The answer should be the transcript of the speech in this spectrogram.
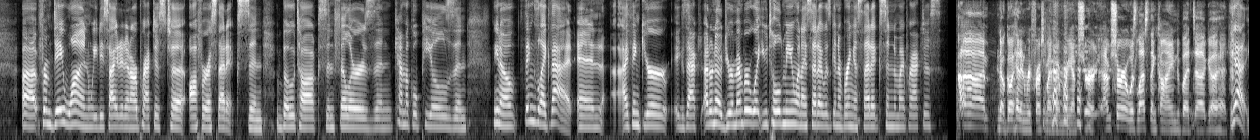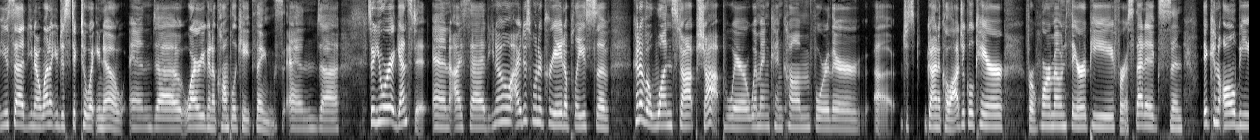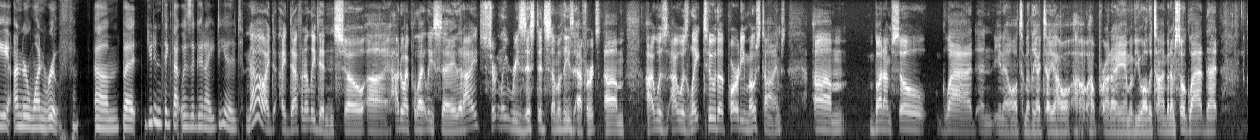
uh, from day one, we decided in our practice to offer aesthetics and Botox and fillers and chemical peels and you know, things like that. And I think you're exact. I don't know. Do you remember what you told me when I said I was going to bring aesthetics into my practice? Um, no, go ahead and refresh my memory. I'm sure, I'm sure it was less than kind, but uh, go ahead. Yeah, you said, you know, why don't you just stick to what you know, and uh, why are you going to complicate things? And uh, so you were against it, and I said, you know, I just want to create a place of kind of a one stop shop where women can come for their uh, just gynecological care, for hormone therapy, for aesthetics, and it can all be under one roof. Um, but you didn't think that was a good idea. No, I, I definitely didn't. So, uh, how do I politely say that I certainly resisted some of these efforts? Um, I was I was late to the party most times, um, but I'm so glad, and you know, ultimately, I tell you how, how how proud I am of you all the time. But I'm so glad that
